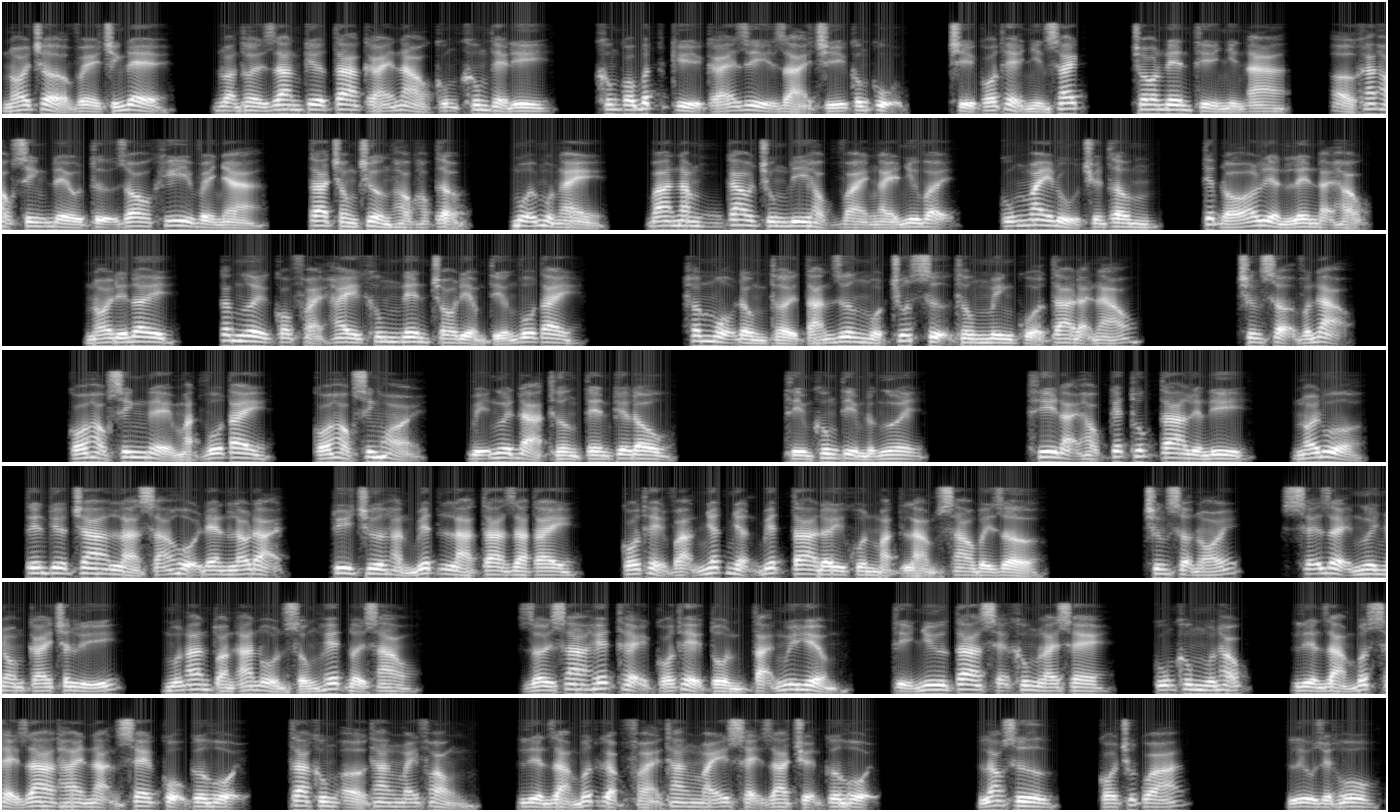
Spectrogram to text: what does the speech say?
Nói trở về chính đề, đoạn thời gian kia ta cái nào cũng không thể đi, không có bất kỳ cái gì giải trí công cụ, chỉ có thể nhìn sách, cho nên thì nhìn a, ở khác học sinh đều tự do khi về nhà, ta trong trường học học tập, mỗi một ngày, ba năm cao trung đi học vài ngày như vậy, cũng may đủ chuyên tâm, tiếp đó liền lên đại học. Nói đến đây, các ngươi có phải hay không nên cho điểm tiếng vô tay? Hâm mộ đồng thời tán dương một chút sự thông minh của ta đại não. Trương sợ vấn đạo. Có học sinh nể mặt vỗ tay có học sinh hỏi, bị ngươi đả thương tên kia đâu? Tìm không tìm được ngươi. Thi đại học kết thúc ta liền đi, nói đùa, tên kia cha là xã hội đen lão đại, tuy chưa hẳn biết là ta ra tay, có thể vạn nhất nhận biết ta đây khuôn mặt làm sao bây giờ? Trương sợ nói, sẽ dạy ngươi nhóm cái chân lý, muốn an toàn an ổn sống hết đời sao? Rời xa hết thể có thể tồn tại nguy hiểm, tỉ như ta sẽ không lái xe, cũng không muốn học, liền giảm bớt xảy ra tai nạn xe cộ cơ hội, ta không ở thang máy phòng, liền giảm bớt gặp phải thang máy xảy ra chuyện cơ hội. Lao sư, có chút quá. Lưu duyệt hô,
